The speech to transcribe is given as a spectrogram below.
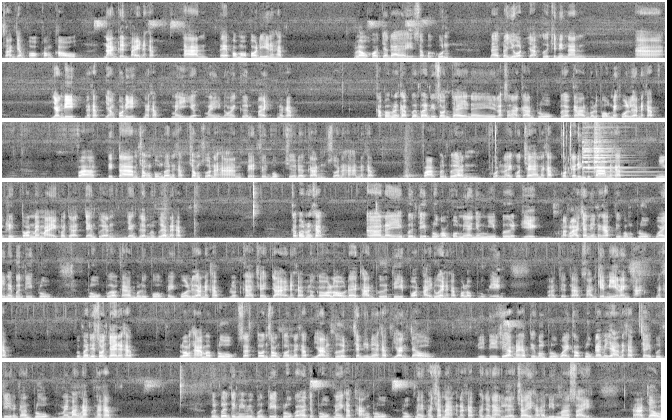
สารจำเพาะของเขานานเกินไปนะครับ ทานแต่พอเหมาะพอดีนะครับ เราก็จะได้สรรพคุณได้ประโยชน์จากพืชชนิดนั้นออย่างดีนะครับ อย่างพอดีนะครับ ไม่เยอะไม่น้อยเกินไปนะครับ ครับเพื่อนๆครับเพื่อนๆที่สนใจในลักษณะการปลูกเพื่อการบริโภคในครัวเรือนนะครับฝากติดตามช่องผมด้วยนะครับ ช่องสวนอาหารเพจ Facebook ชื่อเดียวกันสวนอาหารนะครับ ฝากเพื่อนๆ กดไลค์กดแชร์นะครับ กดกระดิ่งติดตามนะครับ มีคลิปตอนใหม่ๆ ก็จะแจ้งเตือนแจ้งเตือนเพื่อนๆนะครับครับเพื่อนๆครับในพื้นที่ปลูกของผมเนี่ยยังมีพืชอีกหลากหลายชนิดนะครับ ที่ผมปลูกไว้ในพื้นที่ปลูก ปลูกเพื่อการบริโภคในครัวเรือนนะครับ ลดค่าใช้จ่ายนะครับ แล้วก็เราได้ทานพืชที่ปลอดภัยด้วยนะครับ เพราะเราปลูกเองปราศจากสารเคมีอะไรต่างๆนะครับ เพื่อนๆที่สนใจนะครับ ลองหามาปลูกสักต้น 2 ต้นนะครับ อย่างพืชชนิดนี้นะครับ อย่างเจ้าดีปีเชือกนะครับ ที่ผมปลูกไว้ก็ปลูกได้ไม่ยากนะครับ ใช้พื้นที่ในการปลูกไม่มากนักนะครับ เพื่อนๆที่ไม่มีพื้นที่ปลูกก็อาจจะปลูกในกระถางปลูกปลูกในภาชนะนะครับ ภาชนะเหลือใช้หาดินมาใส่ หาเจ้า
